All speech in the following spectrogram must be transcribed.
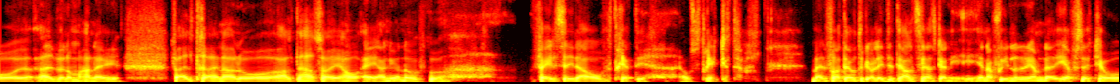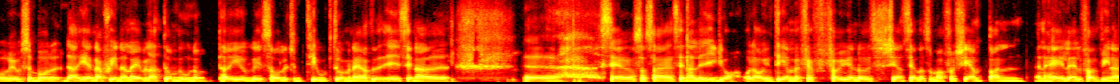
och även om han är vältränad och allt det här så är, är han ju ändå på fel sida av 30 årsstrecket. Men för att återgå lite till allsvenskan. Ena skillnaden du nämnde FCK och Rosenborg. Där ena skillnaden är väl att de under periodvis har liksom tokdominerat i sina eh, serier, så att säga, sina ligor. Och det har ju inte MFF. För ändå, känns ändå som att man får kämpa en, en hel del för att vinna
